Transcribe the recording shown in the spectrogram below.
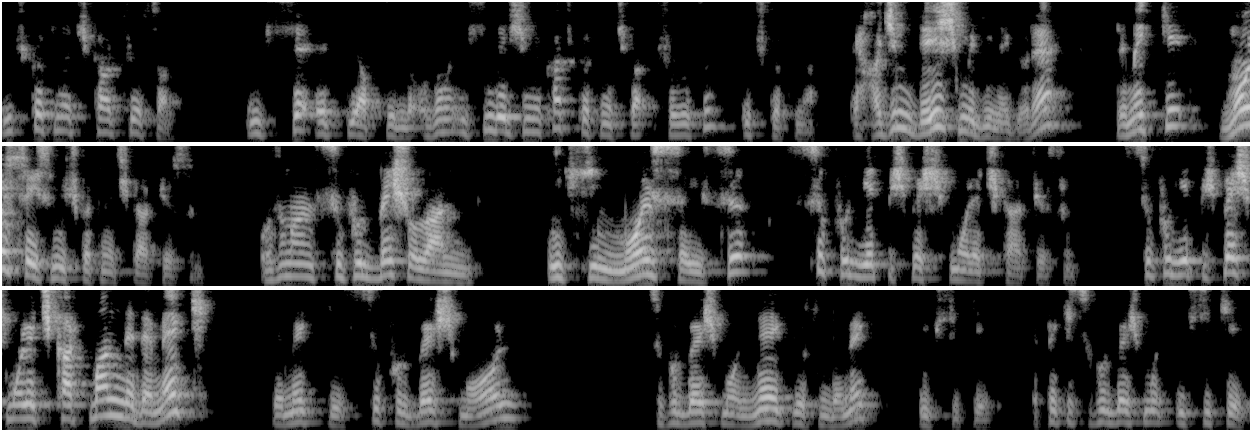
3 katına çıkartıyorsan x'e etki yaptığında o zaman x'in değişimini kaç katına çıkartmış olursun? 3 katına. E hacim değişmediğine göre demek ki mol sayısını 3 katına çıkartıyorsun. O zaman 0,5 olan x'in mol sayısı 0,75 mole çıkartıyorsun. 0,75 mole çıkartman ne demek? Demek ki 0,5 mol 0,5 mol ne ekliyorsun demek? X2. E peki 0,5 mol X2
